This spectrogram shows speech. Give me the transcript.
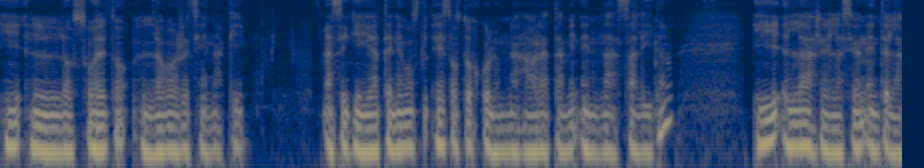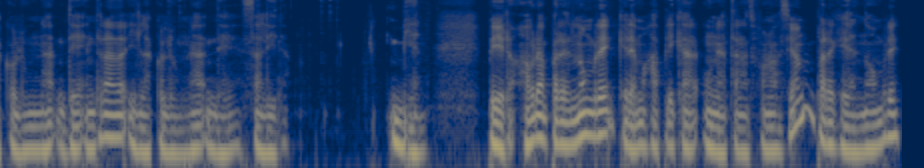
y lo suelto luego recién aquí. Así que ya tenemos estas dos columnas ahora también en la salida y la relación entre la columna de entrada y la columna de salida. Bien, pero ahora para el nombre queremos aplicar una transformación para que el nombre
